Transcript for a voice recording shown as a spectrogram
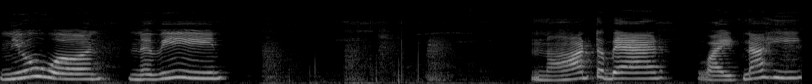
न्यू वन नवीन. नॉट बॅड वाईट नाही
